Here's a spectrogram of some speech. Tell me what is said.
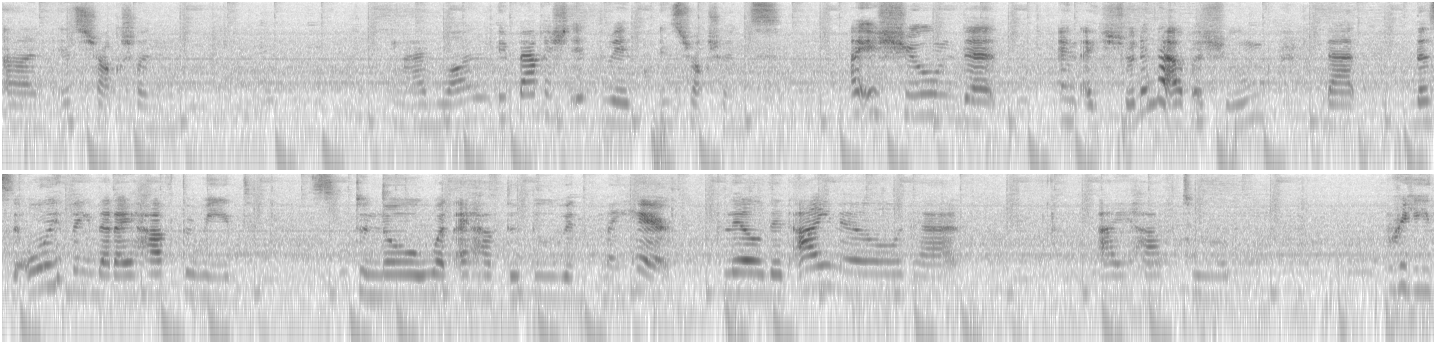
an instruction manual. They packaged it with instructions. I assumed that, and I shouldn't have assumed, that that's the only thing that I have to read to know what I have to do with my hair. Little did I know that I have to read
